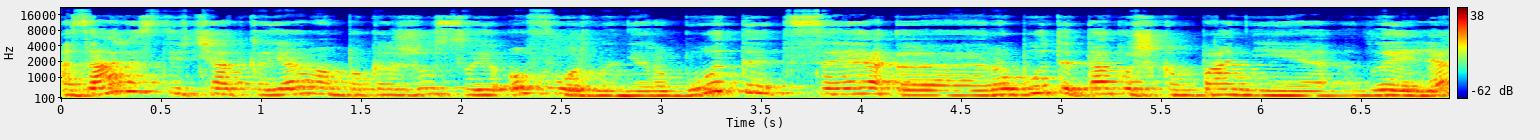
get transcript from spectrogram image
А зараз, дівчатка, я вам покажу свої оформлені роботи. Це е, роботи також компанії Леля,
